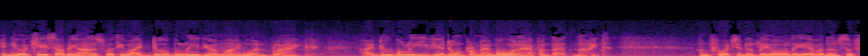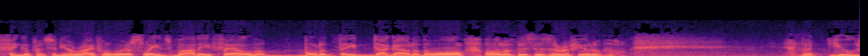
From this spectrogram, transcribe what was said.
In your case, I'll be honest with you, I do believe your mind went blank. I do believe you don't remember what happened that night. Unfortunately, all the evidence of fingerprints in your rifle where Slade's body fell, the bullet they dug out of the wall, all of this is irrefutable. But you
